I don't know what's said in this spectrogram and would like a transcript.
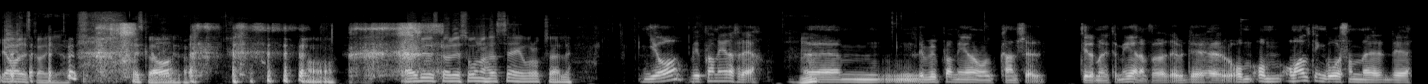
Ja, det ska du göra. Det ska Ja. du göra. Ja. Ja, du, ska du så någon höst i år också eller? Ja, vi planerar för det. Mm. Ehm, vi planerar nog kanske till och med lite mer än för det, det, om, om, om allting går som eh, det...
